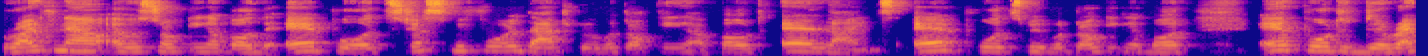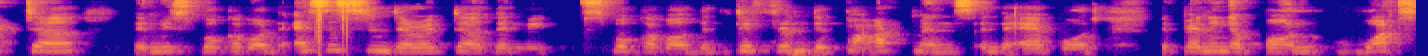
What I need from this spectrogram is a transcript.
right now I was talking about the airports. Just before that, we were talking about airlines. Airports, we were talking about airport director. Then we spoke about the assistant director. Then we spoke about the different departments in the airport, depending upon what,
